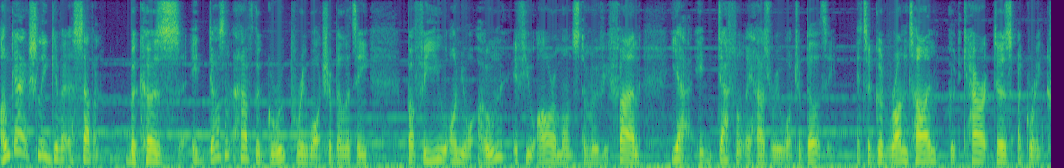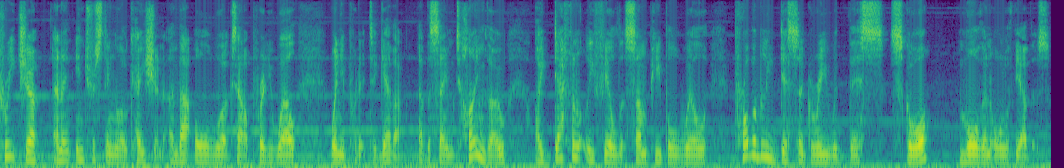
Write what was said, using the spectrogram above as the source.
I'm going to actually give it a 7 because it doesn't have the group rewatchability, but for you on your own, if you are a monster movie fan, yeah, it definitely has rewatchability. It's a good runtime, good characters, a great creature, and an interesting location, and that all works out pretty well when you put it together. At the same time, though, I definitely feel that some people will probably disagree with this score more than all of the others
